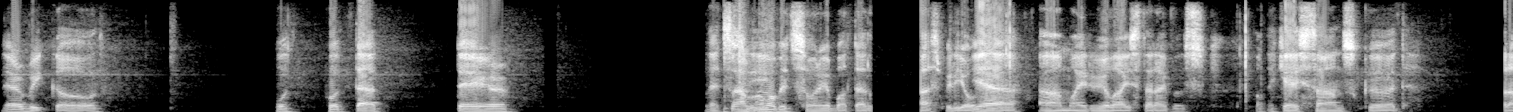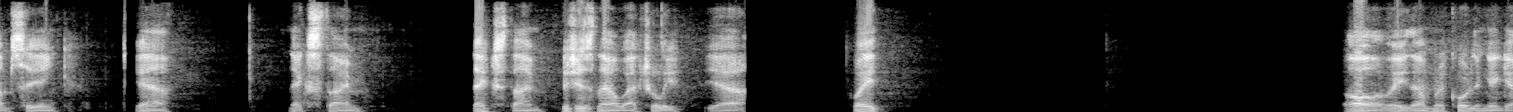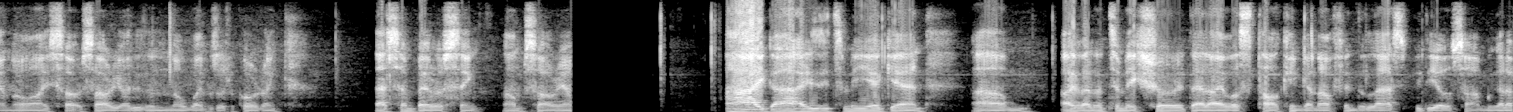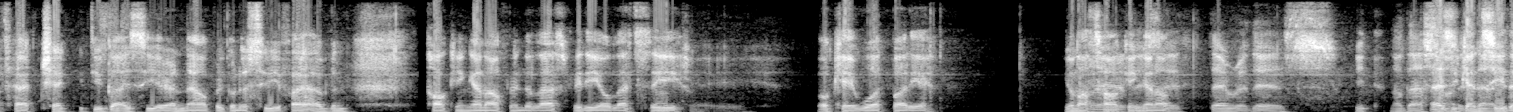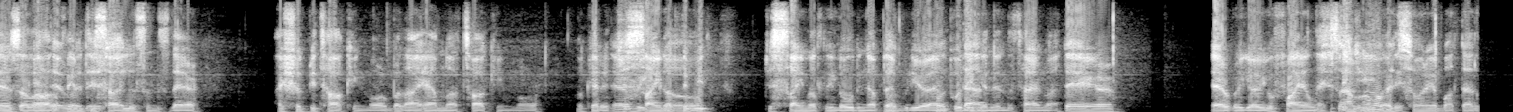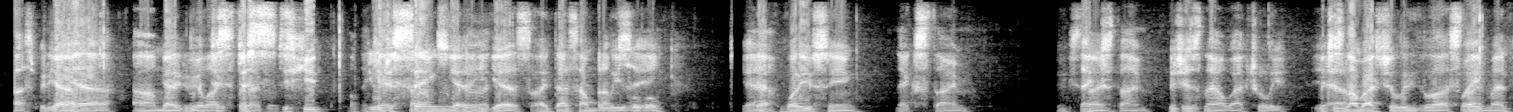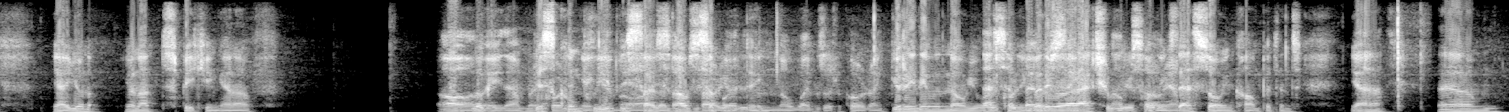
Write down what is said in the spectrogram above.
there we go put put that there Let's. I'm, I'm a bit sorry about that last video. Yeah. Um. I realized that I was. Okay. Sounds good. What I'm saying. Yeah. Next time. Next time. Which is now actually. Yeah. Wait. Oh wait, I'm recording again. Oh, I so sorry. I didn't know why I was recording. That's embarrassing. I'm sorry. Hi guys, it's me again. Um, I wanted to make sure that I was talking enough in the last video, so I'm gonna fact check with you guys here and now. We're gonna see if I have been talking enough in the last video. Let's see. Okay, okay what, buddy? You're not Where talking enough. it? There it is. No, that's As you can that- see, there's a okay, lot there of empty silences there. I should be talking more, but I am not talking more. Look at it, There just silently, go. vi- just silently loading up that video and put putting that it in the timeline. There, there we go. You finally see. I'm, I'm a bit sorry about that last video. Yeah. yeah. Um, Yeah, I realized just- that just I was. Okay, you're just saying yeah, yes. I, that's unbelievable. Yeah. Yeah. What are you seeing next time? Next Next time. time, which is now actually, which is now actually the last Wait. time, man. Yeah, you're not, you're not speaking enough. Oh, Look, wait, I'm Just completely again. Oh, silent. so How sorry, I didn't know I was recording. You didn't even know you were That's recording, but they were actually I'm recording. sorry. That's so incompetent. Yeah. Um.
